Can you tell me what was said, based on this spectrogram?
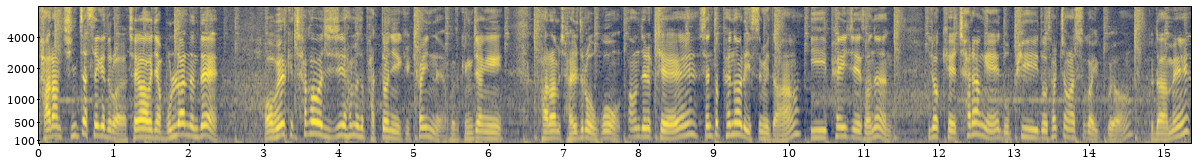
바람 진짜 세게 들어와요. 제가 그냥 몰랐는데 어, 왜 이렇게 차가워지지 하면서 봤더니 이렇게 켜 있네요 그래서 굉장히 바람이 잘 들어오고 가운데 이렇게 센터 패널이 있습니다 이 페이지에서는 이렇게 차량의 높이도 설정할 수가 있고요. 그 다음에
